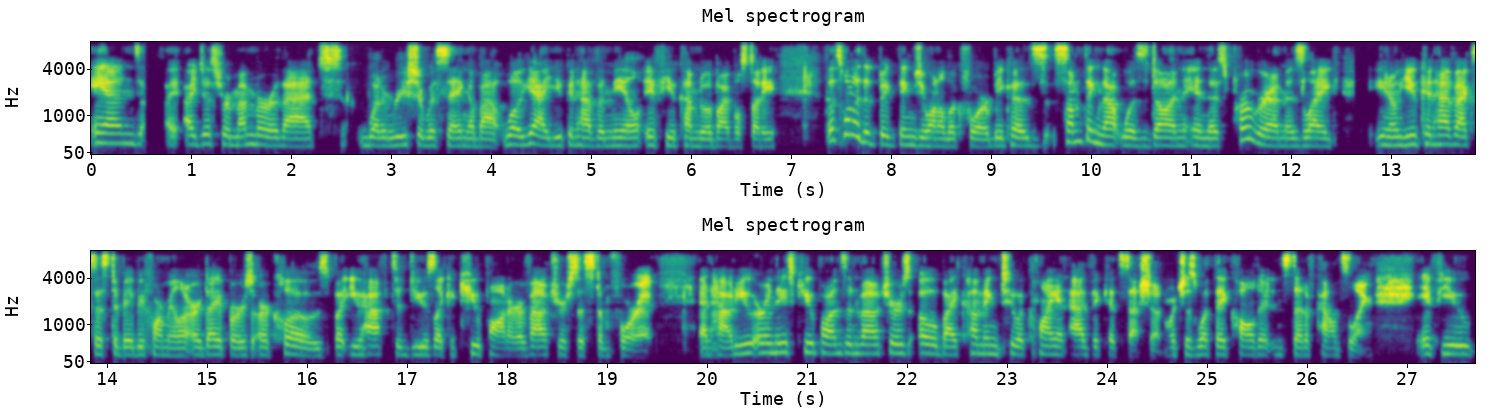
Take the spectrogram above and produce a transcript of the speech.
and I, I, just remember that what Orisha was saying about, well, yeah, you can have a meal if you come to a Bible study. That's one of the big things you want to look for because something that was done in this program is like, you know, you can have access to baby formula or diapers or clothes, but you have to use like a coupon or a voucher system for it. And how do you earn these coupons and vouchers? Oh, by coming to a client advocate session, which is what they called it instead of counseling. If you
